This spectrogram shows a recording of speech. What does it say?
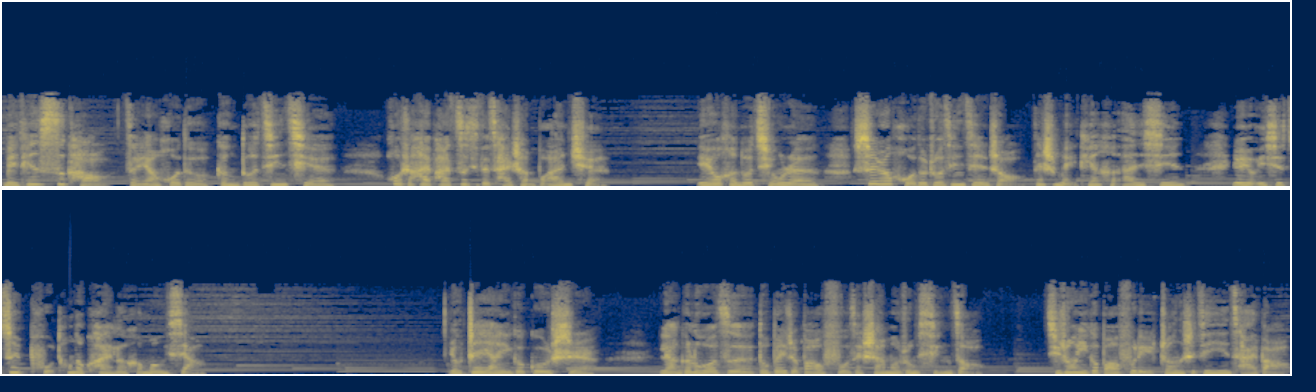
每天思考怎样获得更多金钱，或者害怕自己的财产不安全；也有很多穷人，虽然活得捉襟见肘，但是每天很安心，又有一些最普通的快乐和梦想。有这样一个故事：两个骡子都背着包袱在沙漠中行走，其中一个包袱里装的是金银财宝，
